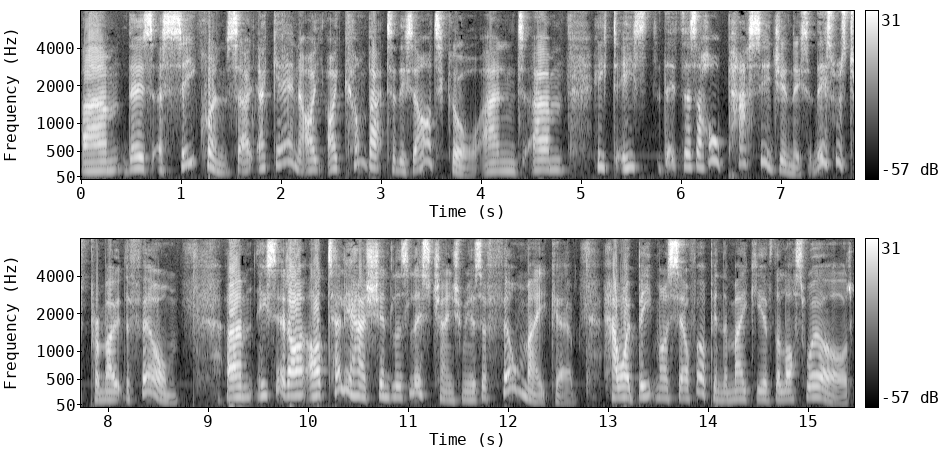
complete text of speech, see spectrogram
Um, there's a sequence, again, I, I come back to this article and um, he, there's a whole passage in this. This was to promote the film. Um, he said, I'll, I'll tell you how Schindler's List changed me as a filmmaker, how I beat myself up in the making of The Lost World.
